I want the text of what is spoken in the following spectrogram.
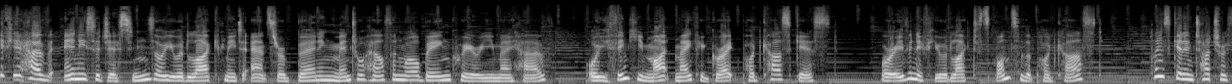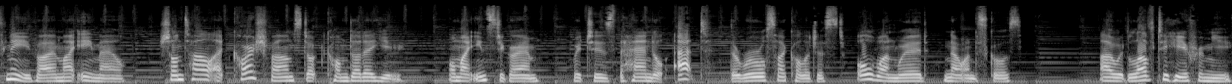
If you have any suggestions or you would like me to answer a burning mental health and wellbeing query you may have, or you think you might make a great podcast guest, or even if you would like to sponsor the podcast, please get in touch with me via my email, chantal at corishfarms.com.au, or my Instagram, which is the handle at the rural psychologist, all one word, no underscores. I would love to hear from you.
